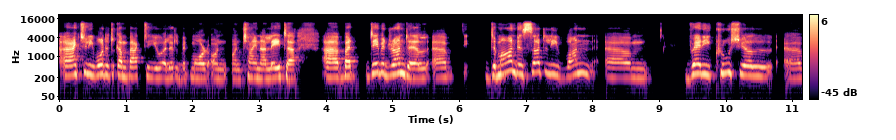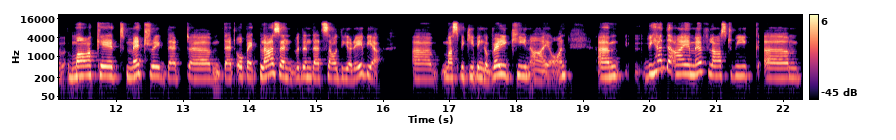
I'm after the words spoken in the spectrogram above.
I actually wanted to come back to you a little bit more on, on China later. Uh, but David Rundell, uh, demand is certainly one um, very crucial uh, market metric that, um, that OPEC Plus and within that Saudi Arabia uh, must be keeping a very keen eye on. Um, we had the IMF last week um,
